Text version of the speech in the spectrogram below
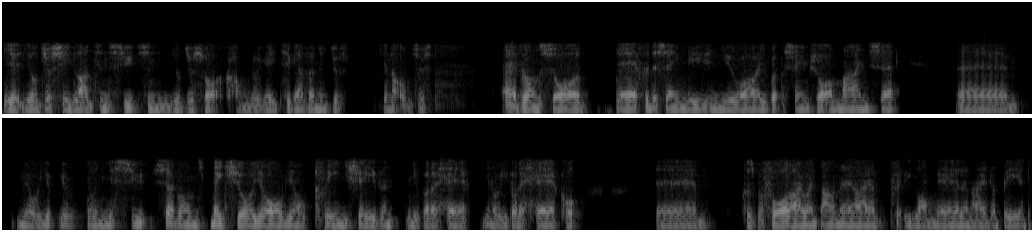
You, you'll just see lads in suits, and you'll just sort of congregate together, and just you know, just everyone's sort of there for the same reason you are. You've got the same sort of mindset. Um, you know, you're, you're in your suits. Everyone's make sure you're all you know clean shaven, and you've got a hair. You know, you've got a haircut. Um, because before I went down there, I had pretty long hair and I had a beard.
